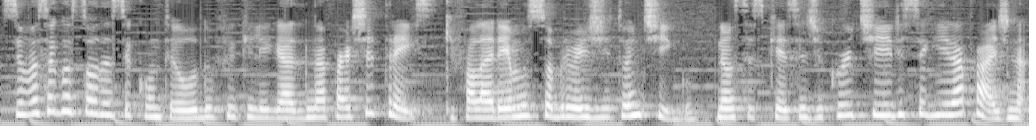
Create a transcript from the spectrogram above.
Se você gostou desse conteúdo, fique ligado na parte 3, que falaremos sobre o Egito Antigo. Não se esqueça de curtir e seguir a página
